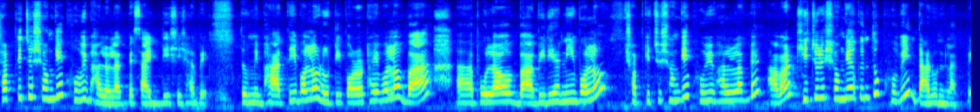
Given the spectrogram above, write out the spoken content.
সব কিছুর সঙ্গে খুবই ভালো লাগবে সাইড ডিশ হিসাবে। তুমি ভাতই বলো, রুটি পরোটাই বলো বা পোলাও বা বিরিয়ানি বলো সব কিছুর সঙ্গে খুবই ভালো লাগবে। আবার খিচুড়ির সঙ্গেও কিন্তু খুবই দারুণ লাগবে।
